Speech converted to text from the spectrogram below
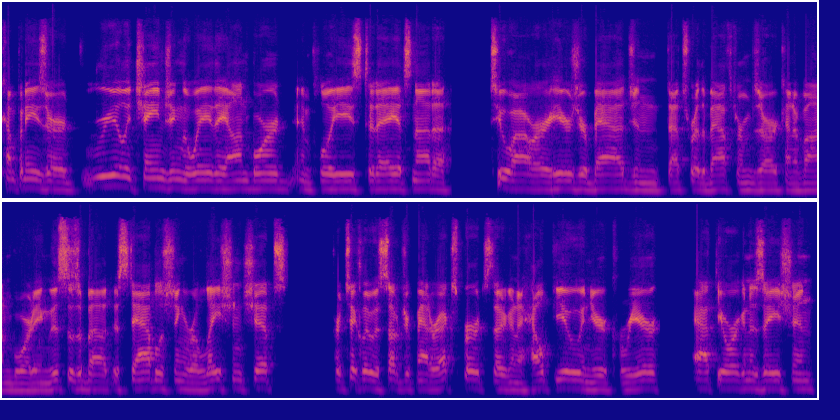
Companies are really changing the way they onboard employees today. It's not a two hour, here's your badge, and that's where the bathrooms are kind of onboarding. This is about establishing relationships, particularly with subject matter experts that are going to help you in your career at the organization.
